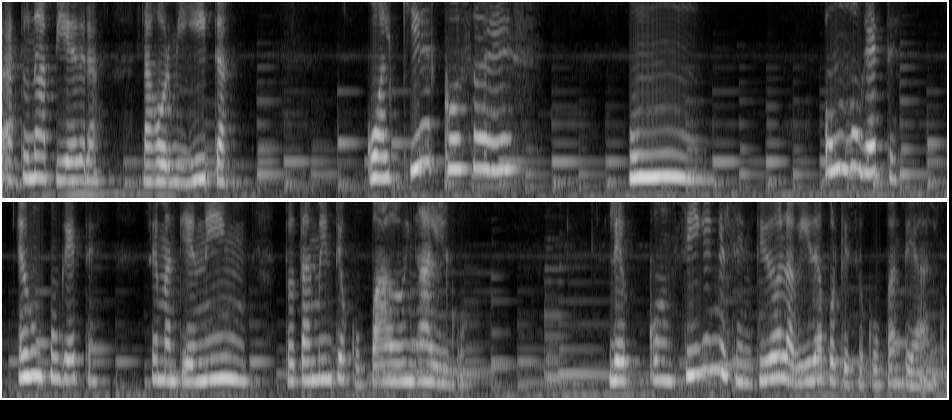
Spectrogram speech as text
hasta una piedra, las hormiguitas. Cualquier cosa es un, un juguete. Es un juguete. Se mantienen totalmente ocupados en algo. Le consiguen el sentido de la vida porque se ocupan de algo.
